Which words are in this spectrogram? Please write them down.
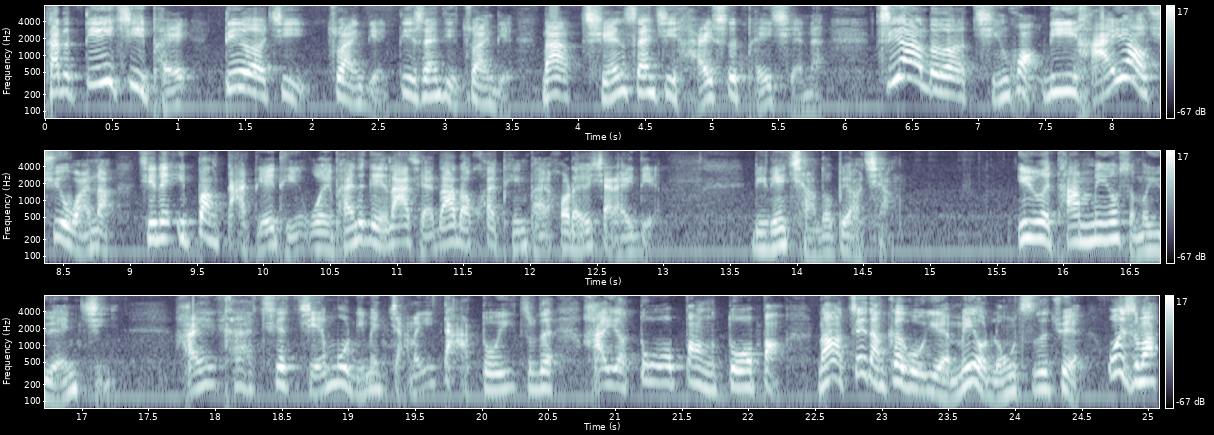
它的第一季赔，第二季赚一点，第三季赚一点，那前三季还是赔钱呢？这样的情况你还要去玩呢、今天一棒打跌停，尾盘就给你拉起来，拉到快平盘，后来又下来一点，你连抢都不要抢，因为它没有什么远景，还看这节目里面讲了一大堆，是不是？还要多棒多棒，然后这档个股也没有融资券，为什么？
